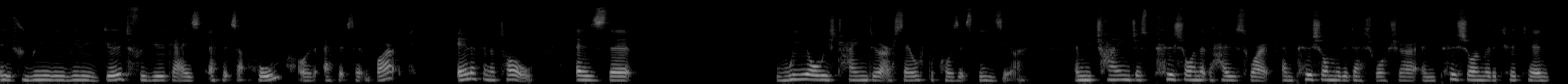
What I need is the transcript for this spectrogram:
it's really, really good for you guys if it's at home or if it's at work, anything at all, is that we always try and do it ourselves because it's easier. And we try and just push on at the housework and push on with the dishwasher and push on with the cooking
